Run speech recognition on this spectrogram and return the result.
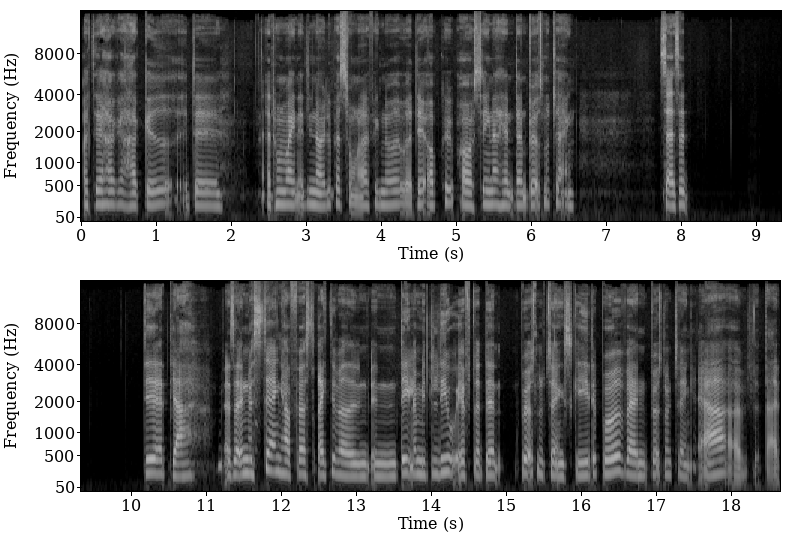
Og det har, har givet, at, øh, at hun var en af de nøglepersoner, der fik noget ud af det opkøb, og senere hen den børsnotering. Så altså, det at jeg, altså investering har først rigtig været en, en del af mit liv, efter den børsnotering skete. Både hvad en børsnotering er, og der er et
